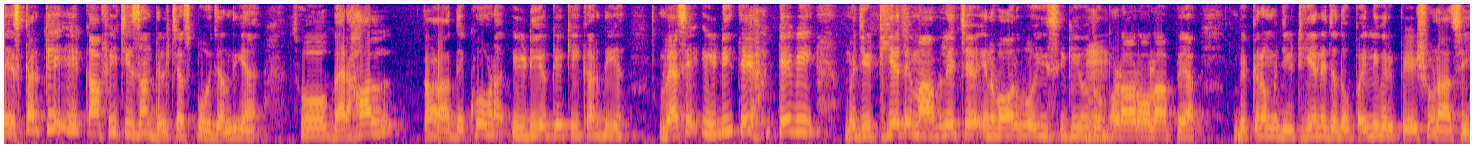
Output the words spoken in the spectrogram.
ਇਸ ਕਰਕੇ ਇਹ ਕਾਫੀ ਚੀਜ਼ਾਂ ਦਿਲਚਸਪ ਹੋ ਜਾਂਦੀਆਂ ਸੋ ਬਹਰਹਾਲ ਦੇਖੋ ਹੁਣ ਈਡੀ ਅੱਗੇ ਕੀ ਕਰਦੀ ਹੈ। ਵੈਸੇ ਈਡੀ ਤੇ ਅੱਗੇ ਵੀ ਮਜੀਠੀਏ ਦੇ ਮਾਮਲੇ 'ਚ ਇਨਵੋਲਵ ਹੋਈ ਸੀਗੀ ਉਦੋਂ ਬੜਾ ਰੌਲਾ ਪਿਆ। ਵਿਕਰਮ ਮਜੀਠੀਏ ਨੇ ਜਦੋਂ ਪਹਿਲੀ ਵਾਰੀ ਪੇਸ਼ ਹੋਣਾ ਸੀ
